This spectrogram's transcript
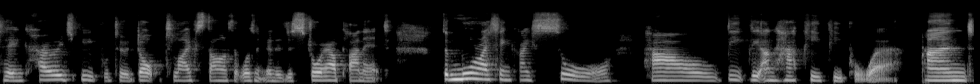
to encourage people to adopt lifestyles that wasn't going to destroy our planet, the more I think I saw how deeply unhappy people were. And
